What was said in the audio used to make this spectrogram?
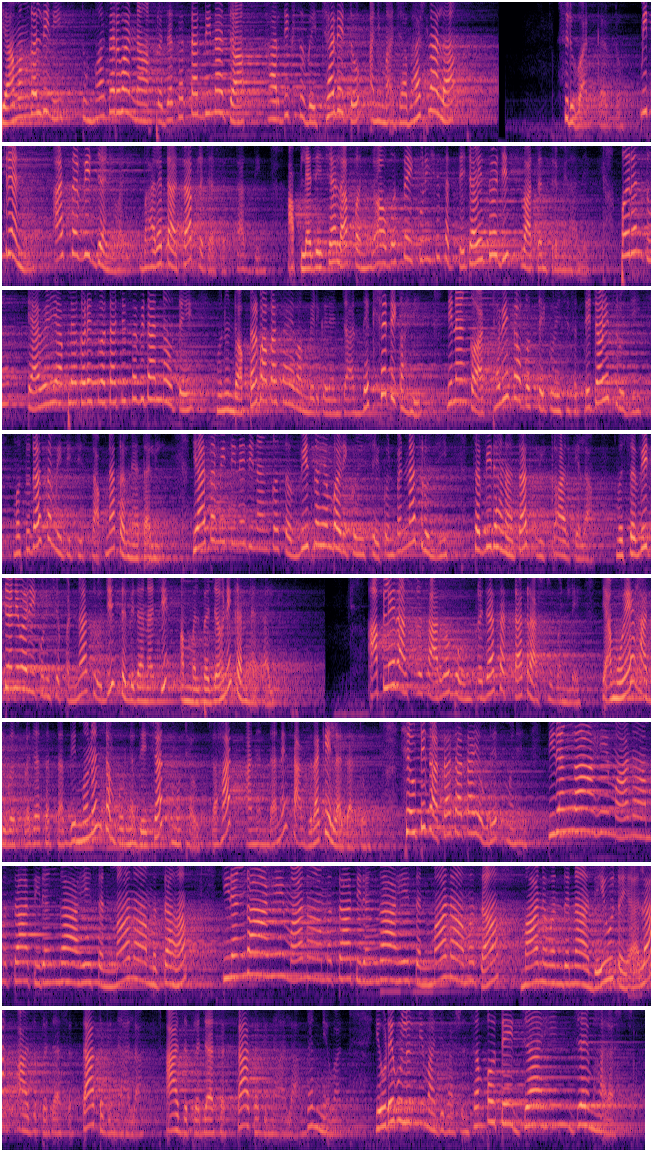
या मंगलदिनी तुम्हा सर्वांना प्रजासत्ताक दिनाच्या हार्दिक शुभेच्छा देतो आणि माझ्या भाषणाला सुरुवात करतो. मित्रांनो आज सव्वीस जानेवारी भारताचा प्रजासत्ताक दिन. आपल्या देशाला पंधरा ऑगस्ट एकोणीसशे सत्तेचाळीस रोजी स्वातंत्र्य मिळाले. परंतु त्यावेळी आपल्याकडे स्वतःचे संविधान नव्हते. म्हणून डॉक्टर बाबासाहेब आंबेडकर यांच्या अध्यक्षतेखाली दिनांक अठ्ठावीस ऑगस्ट एकोणीसशे सत्तेचाळीस रोजी मसुदा समितीची स्थापना करण्यात आली. या समितीने दिनांक सव्वीस नोव्हेंबर एकोणीसशे एकोणपन्नास रोजी संविधानाचा स्वीकार केला. व सव्वीस जानेवारी एकोणीसशे पन्नास रोजी संविधानाची अंमलबजावणी करण्यात आली. आपले राष्ट्र सार्वभौम प्रजासत्ताक राष्ट्र बनले. त्यामुळे हा दिवस प्रजासत्ताक दिन म्हणून संपूर्ण देशात मोठ्या उत्साहात आनंदाने साजरा केला जातो. शेवटी जाता जाता एवढेच म्हणेन तिरंगा आहे मान आमचा तिरंगा आहे सन्मान आमचा तिरंगा आहे मान आमचा तिरंगा आहे सन्मान आमचा मानवंदना देऊ दयाला आज प्रजासत्ताक दिनाला आज प्रजासत्ताक दिनाला धन्यवाद. एवढे बोलून मी माझे भाषण संपवते. जय हिंद जय महाराष्ट्र.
